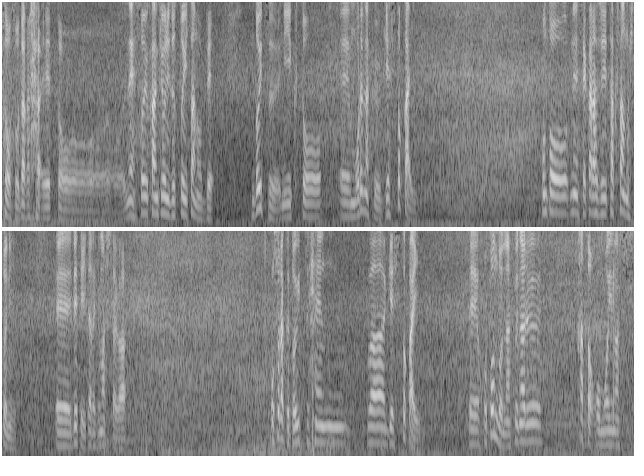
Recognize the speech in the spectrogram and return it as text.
そうそうだからえっ、とねそういう環境にずっといたのでドイツに行くと、えー、漏れなくゲスト会本当ねセカラジたくさんの人に、えー、出ていただきましたがおそらくドイツ編はゲスト会、えー、ほとんどなくなるかと思います。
